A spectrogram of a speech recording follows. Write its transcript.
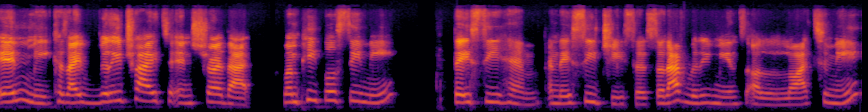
in me because I really try to ensure that when people see me, they see Him and they see Jesus. So that really means a lot to me.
